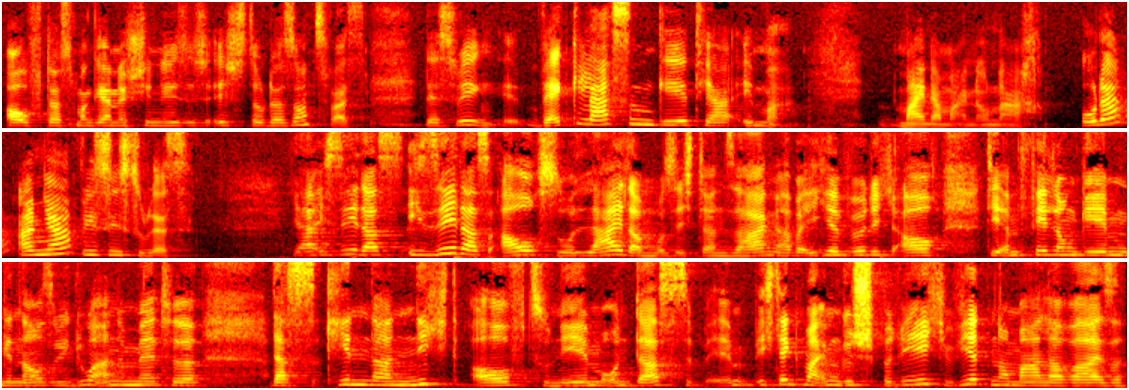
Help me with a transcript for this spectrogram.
auf, dass man gerne Chinesisch isst oder sonst was. Deswegen, weglassen geht ja immer, meiner Meinung nach. Oder, Anja, wie siehst du das? Ja, ich sehe das, ich sehe das auch so, leider muss ich dann sagen, aber hier würde ich auch die Empfehlung geben, genauso wie du, Annemette, das Kinder nicht aufzunehmen. Und das, ich denke mal, im Gespräch wird normalerweise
